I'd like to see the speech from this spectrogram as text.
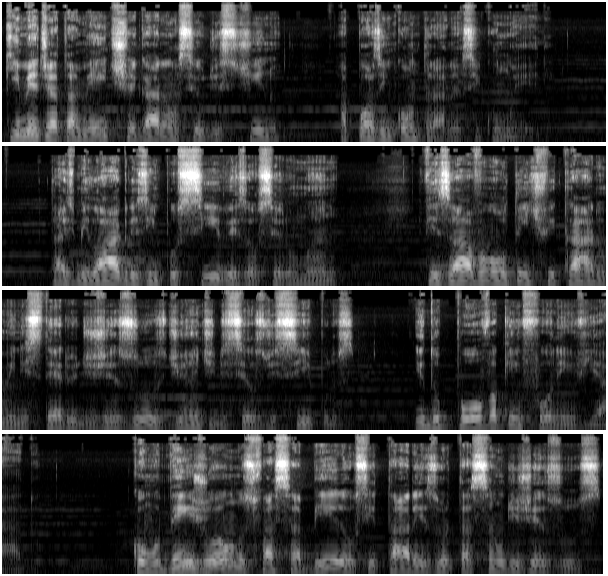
que imediatamente chegaram a seu destino após encontrarem-se com ele. Tais milagres impossíveis ao ser humano visavam autentificar o ministério de Jesus diante de seus discípulos e do povo a quem for enviado. Como bem João nos faz saber ao citar a exortação de Jesus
